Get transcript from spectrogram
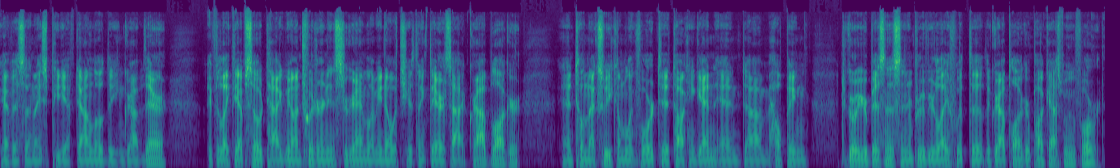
We have as a nice PDF download that you can grab there. If you like the episode, tag me on Twitter and Instagram. Let me know what you think there. It's at gradblogger And until next week, I'm looking forward to talking again and um, helping to grow your business and improve your life with the, the podcast moving forward.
